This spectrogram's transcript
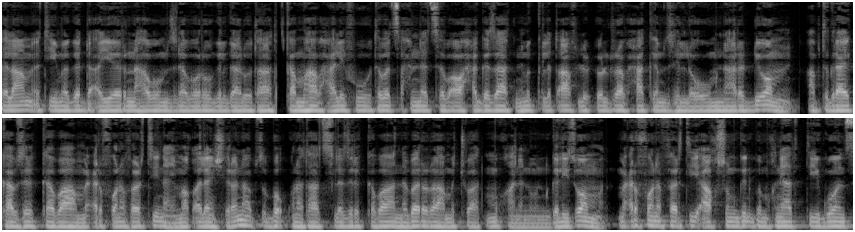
ሰላም እቲ መገዲ ኣየር እናሃቦም ዝነበሩ ግልጋሎታት ካብ ምሃብ ሓሊፉ ተበፃሕነት ሰብኣዊ ሓገዛት ንምቅልጣፍ ልዑል ረብሓ ከምዝህለዎም እናረድኦም። ኣብ ትግራይ ካብ ዝርከባ መዕርፎ ነፈርቲ ናይ መቐለን ሽረን ኣብ ፅቡቕ ኩነታት ስለዝርከባ ንበረራ ምቹዋት ምዃነን እውን ገሊፆም። መዕርፎ ነፈርቲ ኣኽሱም ግን ብምኽንያት እቲ ጎንፂ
